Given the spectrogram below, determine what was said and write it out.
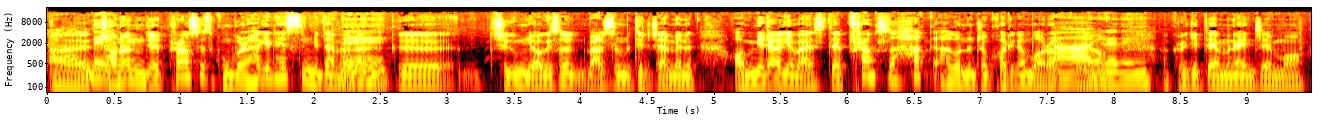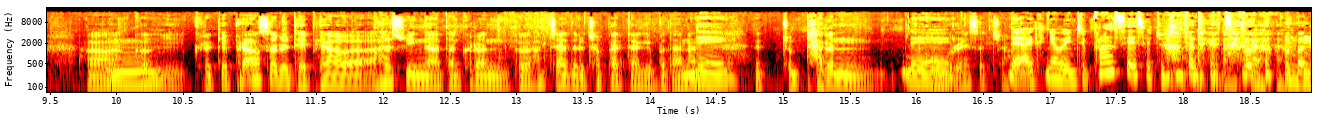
아, 네. 저는 이제 프랑스에서 공부를 하긴 했습니다만은 네. 그 지금 여기서 말씀을 드리자면 엄밀하게 말했을 때 프랑스 학하고는 좀 거리가 멀었고요. 아, 네네. 그렇기 때문에 이제 뭐 어, 음. 거기 그렇게 프랑스를 대표할 수 있는 어떤 그런 그 학자들을 접했다기보다는 네. 좀 다른 공부를 했었죠. 네, 그냥 왠지 프랑스에서 좀 한번 더 여쭤보고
